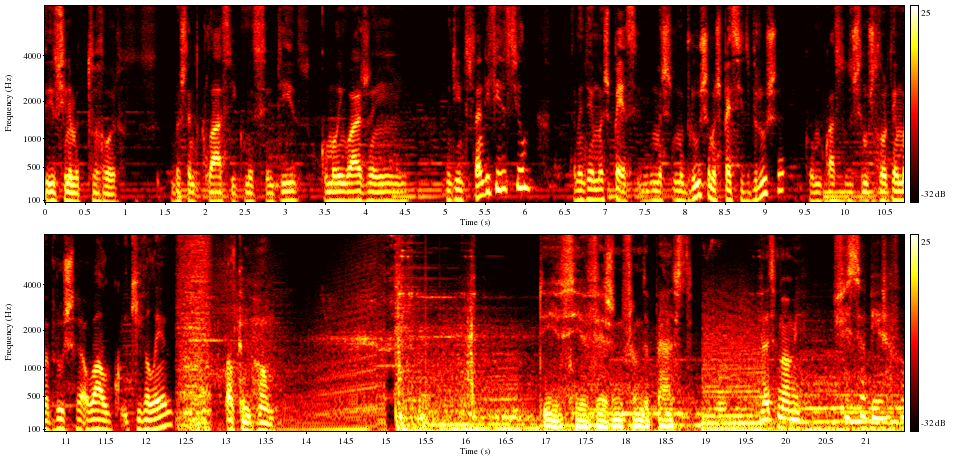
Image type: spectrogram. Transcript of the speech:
e o cinema de terror. Bastante clássico nesse sentido, com uma linguagem muito interessante. E fiz esse filme. Também tem uma espécie, uma, uma bruxa, uma espécie de bruxa, como quase todos os filmes de terror têm uma bruxa ou algo equivalente. Welcome home. Do you see a vision from the past? That's mommy. She's so beautiful.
